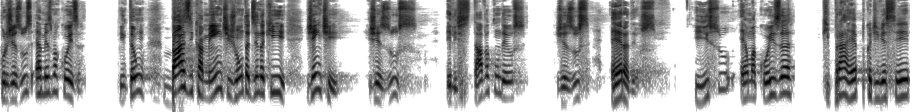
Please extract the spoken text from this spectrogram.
por Jesus, é a mesma coisa. Então, basicamente, João está dizendo aqui, gente, Jesus, ele estava com Deus, Jesus era Deus. E isso é uma coisa que para a época devia ser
